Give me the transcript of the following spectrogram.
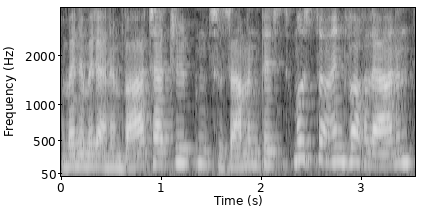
Und wenn du mit einem Vata-Typen zusammen bist, musst du einfach lernen,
